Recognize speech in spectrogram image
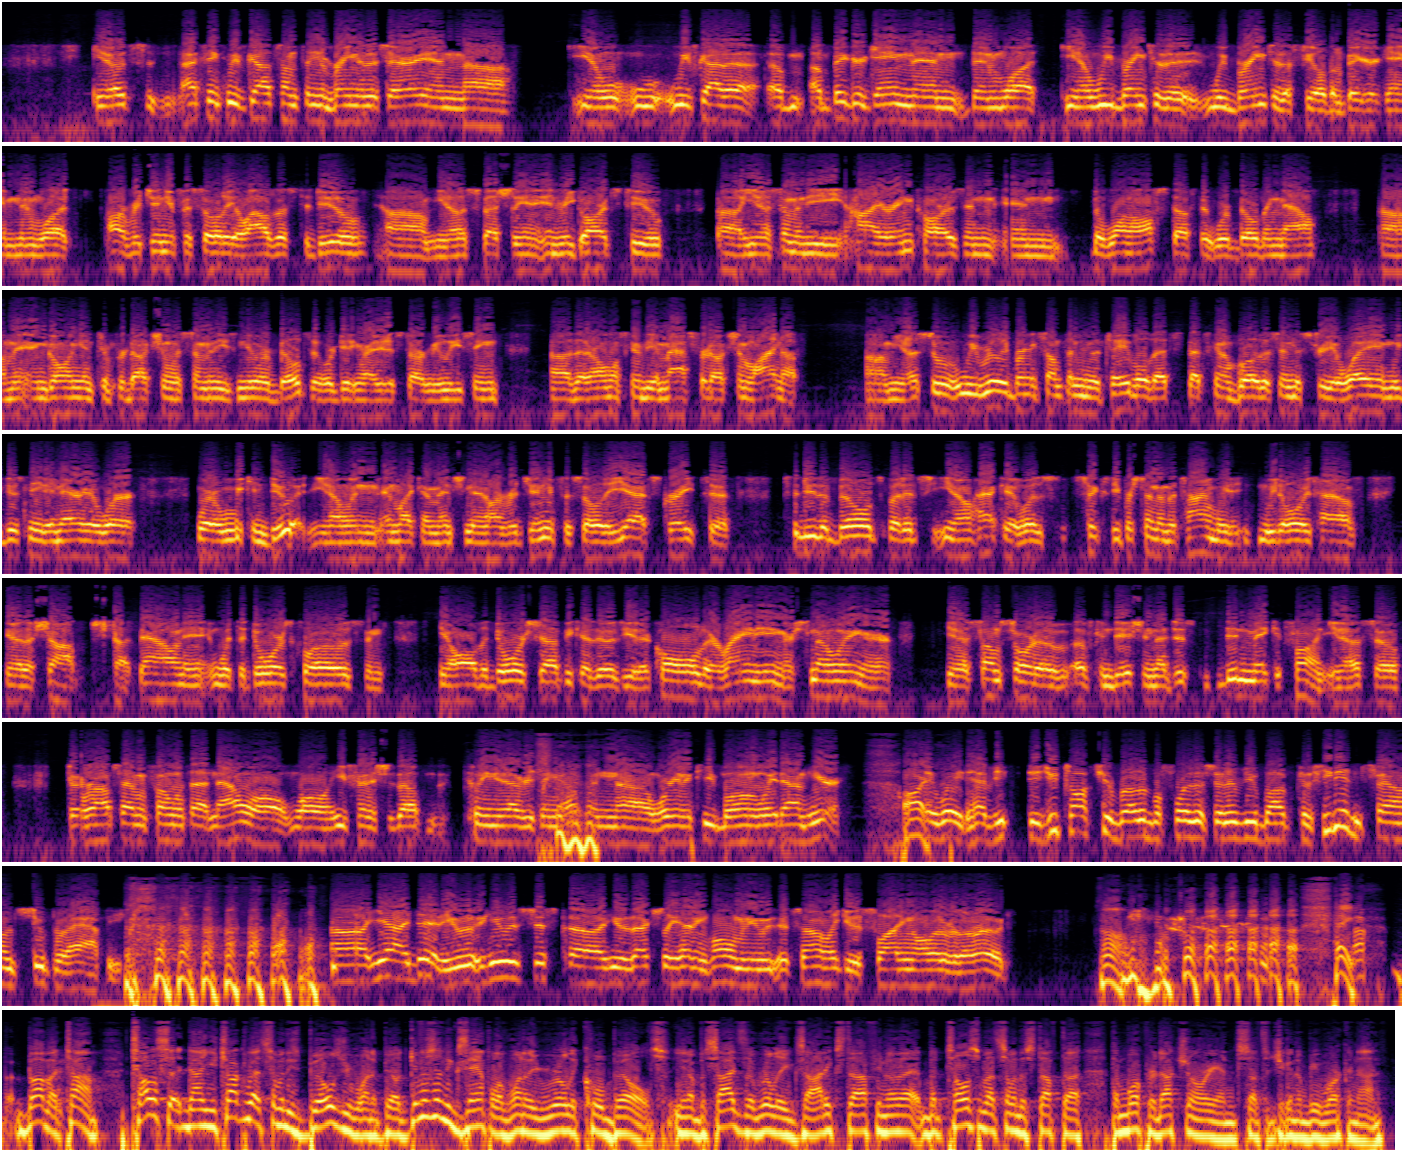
you know it's I think we've got something to bring to this area and uh you know we've got a, a a bigger game than than what you know we bring to the we bring to the field a bigger game than what our Virginia facility allows us to do um you know especially in, in regards to uh you know some of the higher end cars and and the one off stuff that we're building now um, and going into production with some of these newer builds that we're getting ready to start releasing uh, that are almost going to be a mass production lineup. Um, you know, so we really bring something to the table that's that's going to blow this industry away, and we just need an area where where we can do it. You know, and, and like I mentioned in our Virginia facility, yeah, it's great to to do the builds, but it's you know, heck, it was sixty percent of the time we we'd always have you know the shop shut down and with the doors closed and you know all the doors shut because it was either cold or raining or snowing or you know, some sort of, of condition that just didn't make it fun, you know. So, so Rob's having fun with that now while while he finishes up cleaning everything up, and uh, we're gonna keep blowing away down here. All right. Hey, wait. Have you did you talk to your brother before this interview, Bob? Because he didn't sound super happy. Uh, yeah, I did. He was he was just uh, he was actually heading home, and he was, it sounded like he was sliding all over the road. Huh. hey, Bubba, Tom, tell us uh, now. You talked about some of these builds you want to build. Give us an example of one of the really cool builds. You know, besides the really exotic stuff, you know that. But tell us about some of the stuff, the the more production oriented stuff that you're going to be working on.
